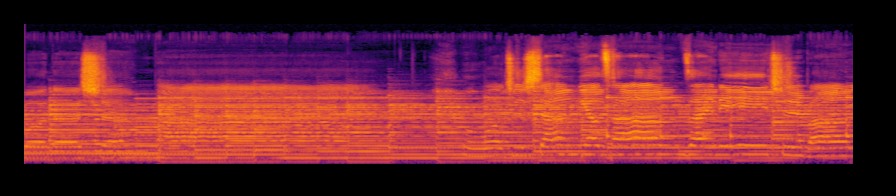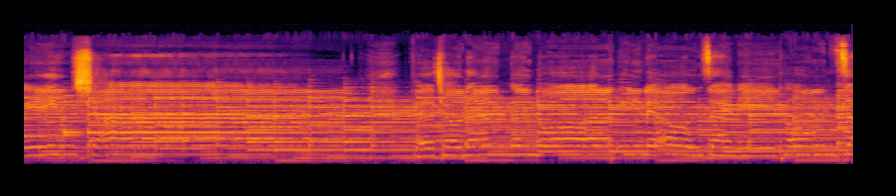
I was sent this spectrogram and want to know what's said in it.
我的身想要藏在你翅膀荫下，渴求能更多停留在你同在。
